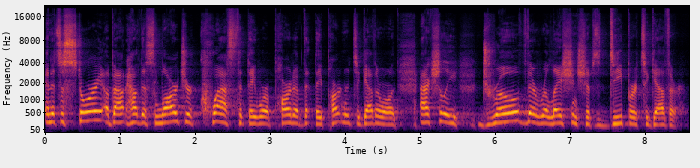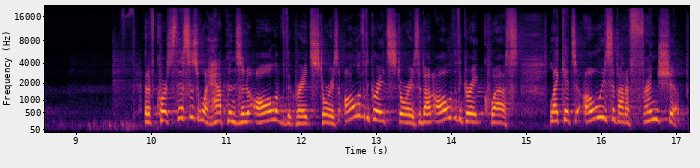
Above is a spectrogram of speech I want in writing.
And it's a story about how this larger quest that they were a part of, that they partnered together on, actually drove their relationships deeper together. And of course, this is what happens in all of the great stories. All of the great stories about all of the great quests, like it's always about a friendship.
